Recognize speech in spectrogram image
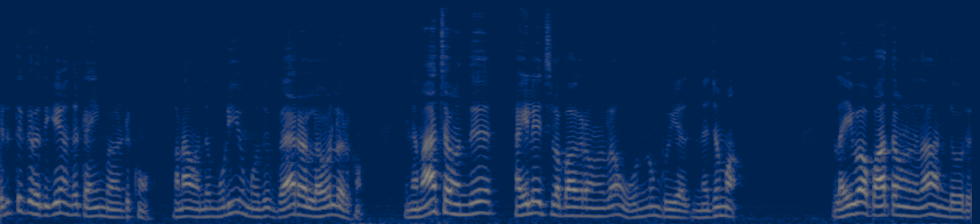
எடுத்துக்கிறதுக்கே வந்து டைம் எடுக்கும். ஆனால் வந்து முடியும் போது வேறு லெவலில் இருக்கும். இந்த மேட்சை வந்து ஹைலைட்ஸில் பார்க்குறவனுக்குலாம் ஒன்றும் புரியாது நிஜமாக லைவாக பார்த்தவனுக்கு தான் அந்த ஒரு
